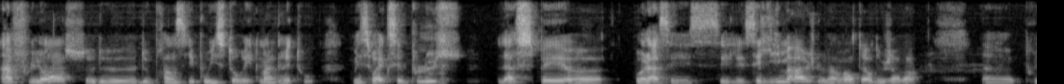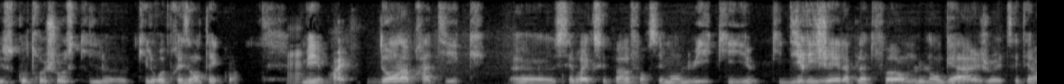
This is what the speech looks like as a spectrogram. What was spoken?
influence de, de principe ou historique malgré tout. Mais c'est vrai que c'est plus l'aspect, voilà, c'est c'est l'image de l'inventeur de Java. Euh, plus qu'autre chose qu'il qu'il représentait quoi. Mhm. Mais dans la pratique, euh, c'est vrai que c'est pas forcément lui qui, qui dirigeait la plateforme, le langage, etc.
